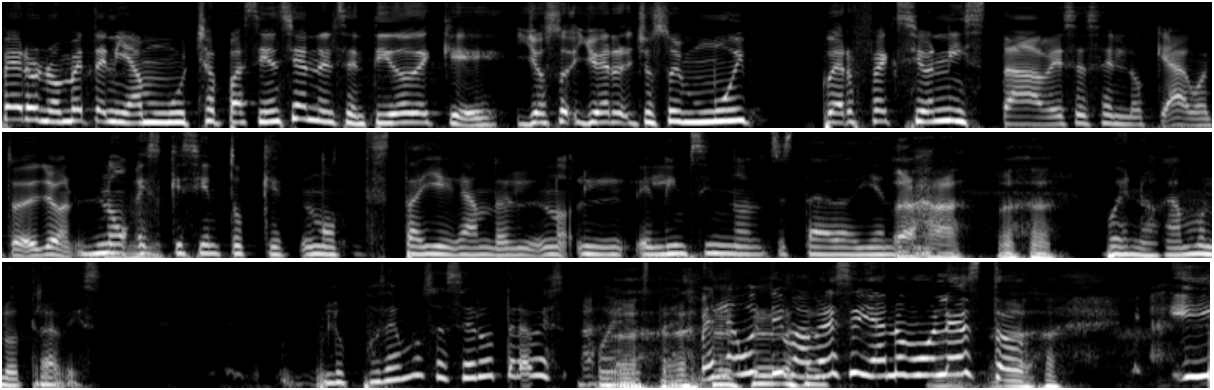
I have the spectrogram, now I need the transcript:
Pero no me tenía mucha paciencia en el sentido de que yo soy, yo, era- yo soy muy perfeccionista a veces en lo que hago. Entonces yo, no, es que siento que no te está llegando, el, no, el IMSI no te está yendo. Ajá, ajá. Bueno, hagámoslo otra vez. ¿Lo podemos hacer otra vez? Bueno, está. Es la última vez y ya no molesto. Y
